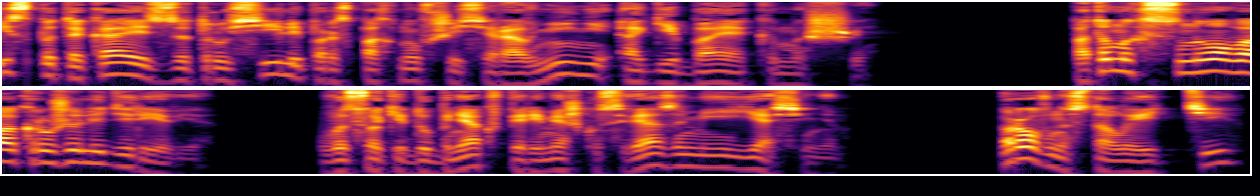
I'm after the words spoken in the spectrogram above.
и, спотыкаясь, затрусили по распахнувшейся равнине, огибая камыши. Потом их снова окружили деревья. Высокий дубняк вперемешку с вязами и ясенем. Ровно стало идти,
